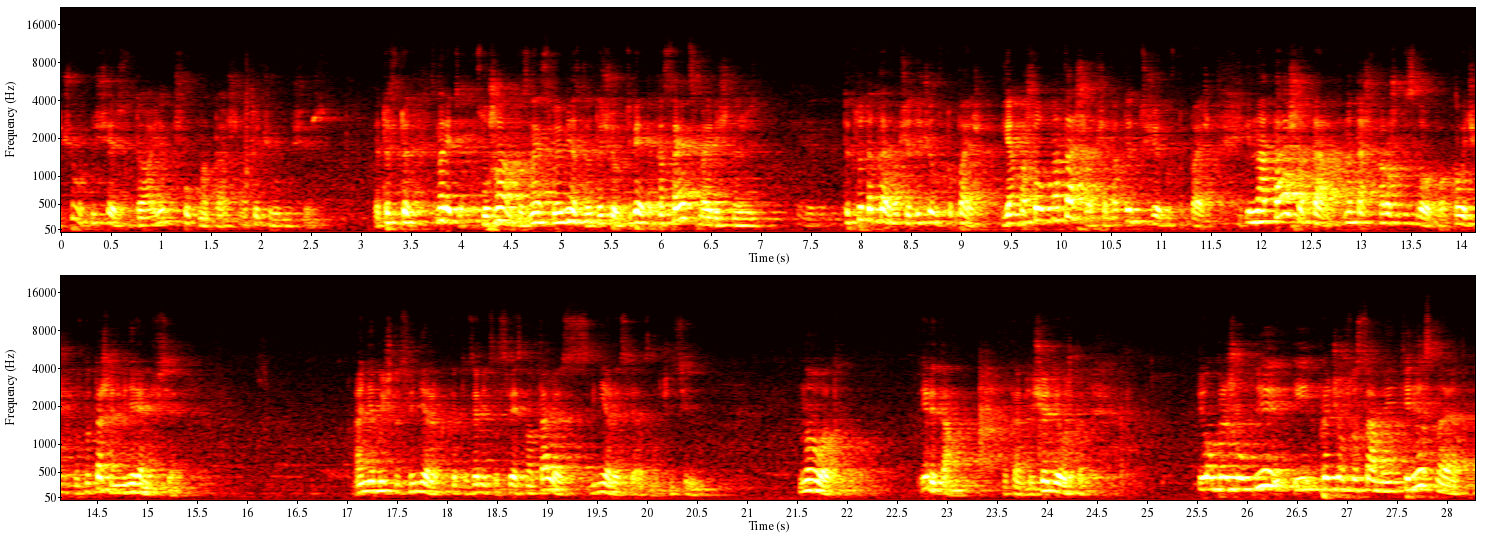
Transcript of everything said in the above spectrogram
Ты чего возмущаешься? Да, я пошел к Наташе, а ты чего возмущаешься? Это что, смотрите, служанка знает свое место, это что, тебя это касается, моя личная жизнь? Ты кто такая вообще, ты что выступаешь? Я пошел к Наташе вообще-то, а ты, что выступаешь? И Наташа так, Наташа хорошее слово, по кавычках, вот Наташа, они венеряне все. Они обычно с Венерой, как это заметил, связь Наталья с Венерой связана очень сильно. Ну вот, или там какая-то еще девушка. И он пришел к ней, и причем, что самое интересное,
